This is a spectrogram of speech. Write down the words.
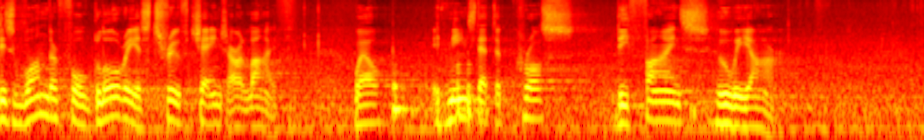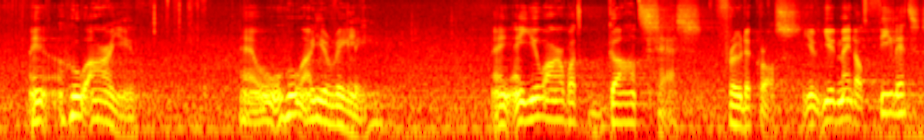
this wonderful, glorious truth change our life? Well, it means that the cross defines who we are. I mean, who are you? Uh, who are you really? And, and, you are what God says through the cross. You, you may not feel it,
